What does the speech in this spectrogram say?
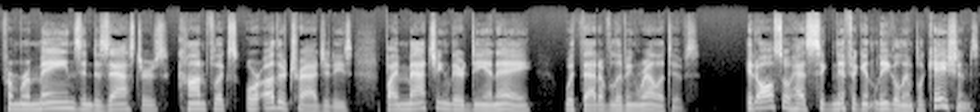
from remains in disasters, conflicts, or other tragedies by matching their DNA with that of living relatives. It also has significant legal implications,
